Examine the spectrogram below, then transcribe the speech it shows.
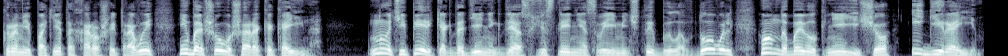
кроме пакета хорошей травы и большого шара кокаина. Но теперь, когда денег для осуществления своей мечты было вдоволь, он добавил к ней еще и героин.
